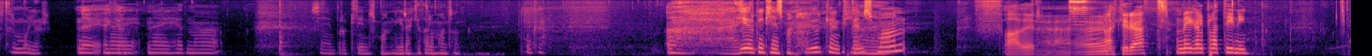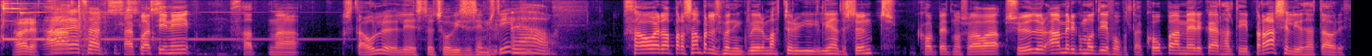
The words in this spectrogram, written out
Þetta er múlar. Nei, ekki Nei, nei, hérna, segjum bara Klinsmann, ég er ekki að tala um hans. Ok. Jörgen Klinsmann. Jörgen Klinsmann. Það er ekki rétt. Mikael Platini. Það er rétt. Það er rétt svar. Það er Platini. Þarna stálu liðstöð svo vísi seinum stíð. Já. Þá er það bara sambarlinsmönding. Við erum aftur í líðandi stund. Kolbeinn og Svafa. Söður Amerikumótið í fókbalta. Copa America er haldið í Brasilíu þetta árið.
